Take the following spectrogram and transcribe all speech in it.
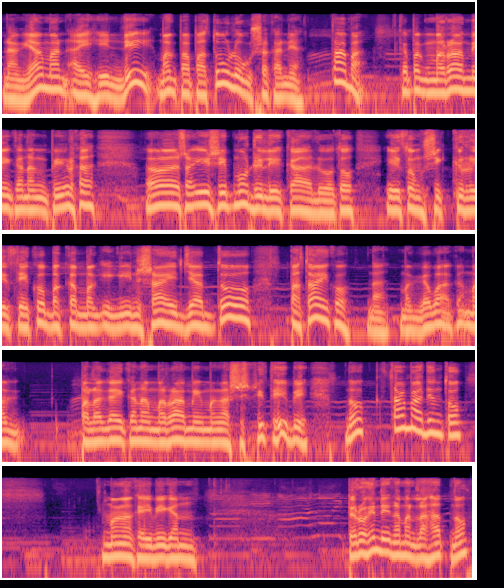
ng yaman ay hindi magpapatulog sa kanya. Tama, kapag marami ka ng pera, ah, sa isip mo, delikado to. Itong security ko, baka mag-inside job to, patay ko. Na, maggawa ka, mag, palagay ka ng maraming mga CCTV. No? Tama din to, mga kaibigan. Pero hindi naman lahat, no?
